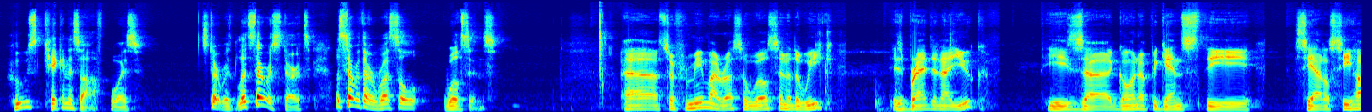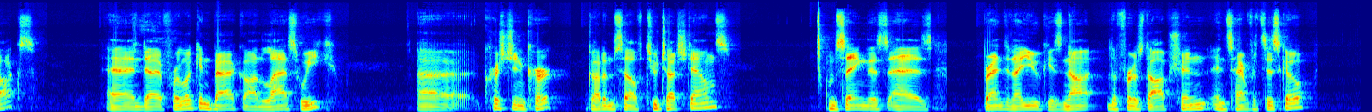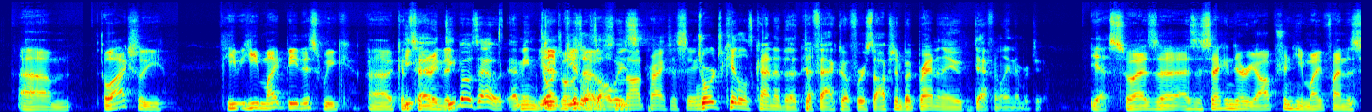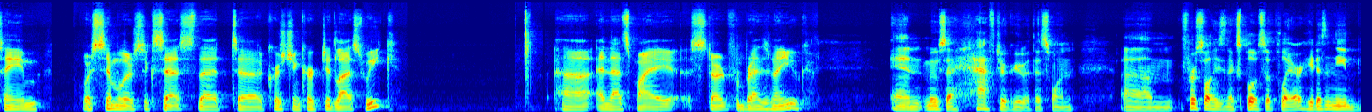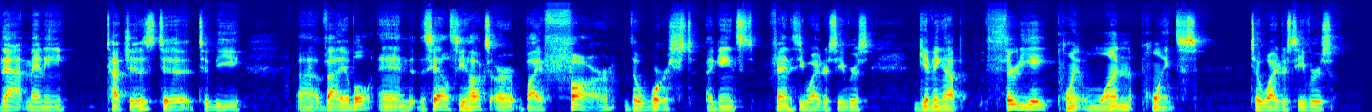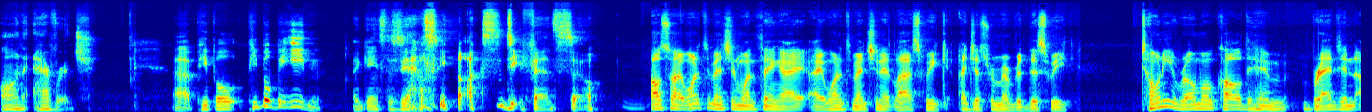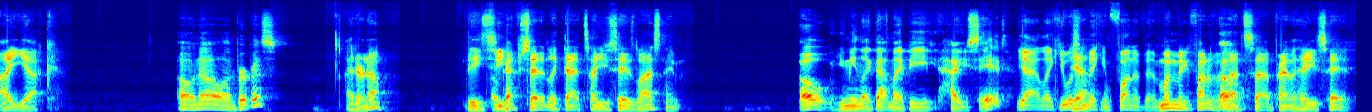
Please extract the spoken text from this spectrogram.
Who's kicking us off, boys? Start with let's start with starts. Let's start with our Russell Wilsons. Uh, so for me, my Russell Wilson of the week is Brandon Aiyuk. He's uh, going up against the Seattle Seahawks, and uh, if we're looking back on last week, uh, Christian Kirk got himself two touchdowns. I'm saying this as Brandon Aiyuk is not the first option in San Francisco. Um, well, actually, he he might be this week, uh, He, uh, considering that Deebo's out. I mean, George Deebo's Kittle's out. always not practicing. George Kittle's kind of the de facto first option, but Brandon Aiyuk definitely number two. Yes. So as a as a secondary option, he might find the same or similar success that uh, Christian Kirk did last week. Uh, and that's my start for Brandon Aiyuk. And Moose, I have to agree with this one. Um, first of all, he's an explosive player. He doesn't need that many touches to to be uh, valuable. And the Seattle Seahawks are by far the worst against fantasy wide receivers, giving up 38.1 points to wide receivers on average. Uh, people people be eaten against the Seattle Seahawks defense. So Also, I wanted to mention one thing. I, I wanted to mention it last week. I just remembered this week. Tony Romo called him Brandon Aiyuk. oh no, on purpose. I don't know. He, he Okay. said it like that's how you say his last name. Oh, you mean like that might be how you say it? Yeah, like he wasn't Yeah. making fun of I'm him. gonna make fun of him. Oh. That's uh, apparently how you say it.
